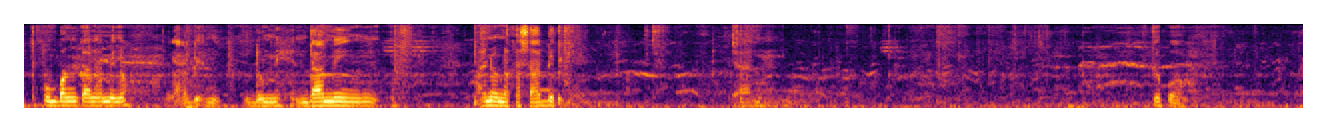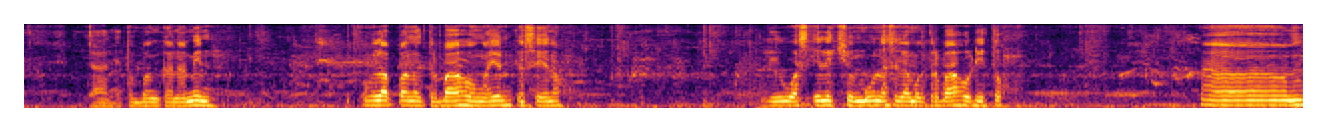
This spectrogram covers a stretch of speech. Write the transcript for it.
Ito pong bangka namin, no? Grabe, ang dumi. Ang daming, ano, nakasabit. Yan. Ito po. Yan, itong bangka namin. Wala pang nagtrabaho ngayon kasi, ano, liwas election muna sila magtrabaho dito. Um,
